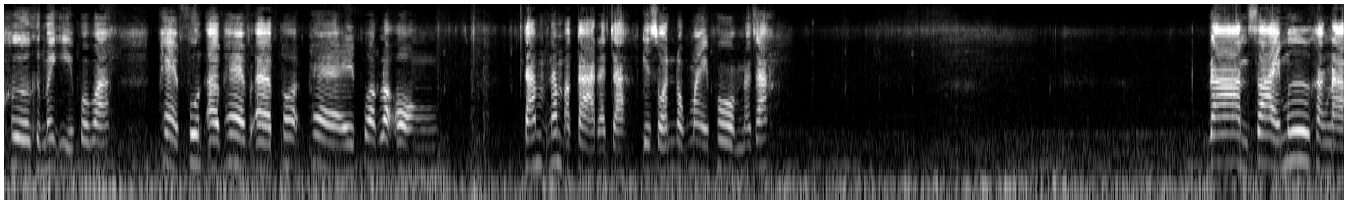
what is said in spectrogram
เพอขึ้นมาอีกเพราะว่าแพร่ฝุ่นเออแพร่เออแพร่พวกละออง น้ำน้ำอากาศอะจ้ะเกสรดอกไม้พร้อมนะจ๊ะด้านซ้ายมือข้างหน้า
